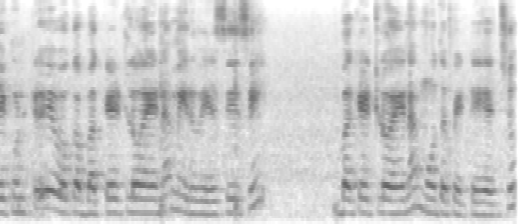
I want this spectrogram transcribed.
లేకుంటే ఒక బకెట్లో అయినా మీరు వేసేసి బకెట్లో అయినా మూత పెట్టేయచ్చు.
